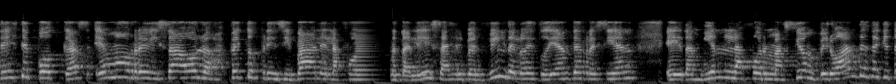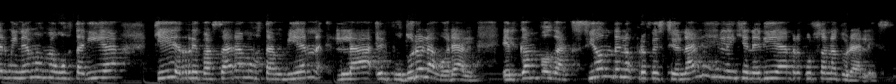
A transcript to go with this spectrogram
de este podcast. Hemos revisado los aspectos principales, las fortalezas, el perfil de los estudiantes recién, eh, también la formación, pero antes de que terminemos me gustaría que repasáramos también la, el futuro laboral, el campo de acción de los profesionales en la ingeniería recursos naturales?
